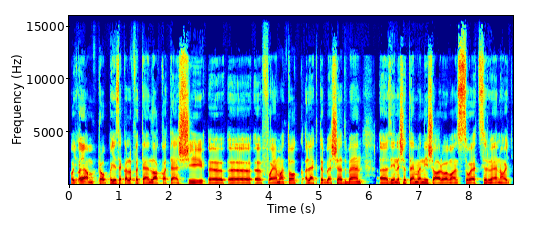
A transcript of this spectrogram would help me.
hogy olyan, hogy ezek alapvetően lakhatási ö, ö, ö, folyamatok a legtöbb esetben, az én esetemben is arról van szó egyszerűen, hogy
